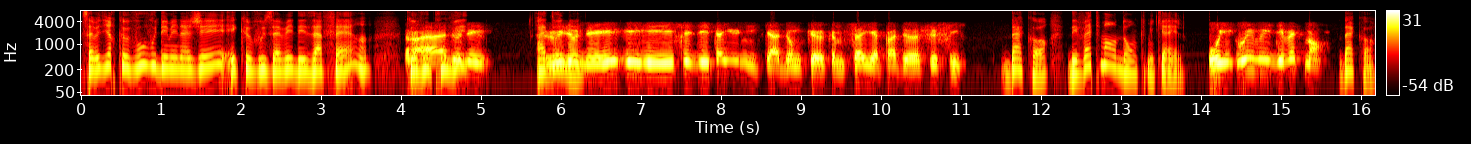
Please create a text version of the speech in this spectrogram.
Ça veut dire que vous, vous déménagez et que vous avez des affaires que à vous pouvez donner. à lui donner. donner et, et c'est des tailles uniques, hein, donc euh, comme ça il n'y a pas de souci. D'accord. Des vêtements, donc, Michael? Oui, oui, oui, des vêtements. D'accord.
